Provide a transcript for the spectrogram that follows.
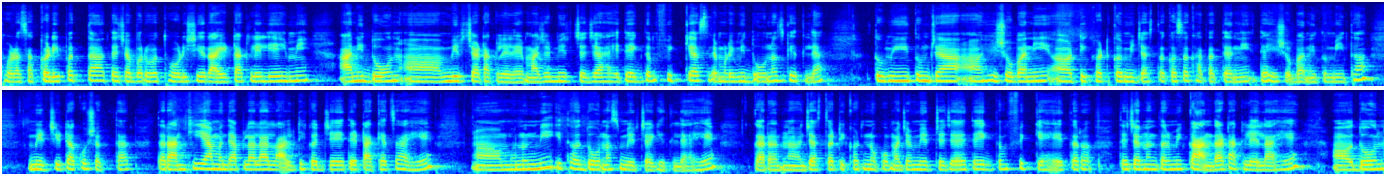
थोडासा कढीपत्ता त्याच्याबरोबर थोडीशी राई टाकलेली आहे मी आणि दोन मिरच्या टाकलेल्या आहे. माझ्या मिरच्या ज्या आहे त्या एकदम फिक्क्या असल्यामुळे मी दोनच घेतल्या. तुम्ही तुमच्या हिशोबाने तिखट कमी जास्त कसं खातात त्यांनी त्या हिशोबाने तुम्ही इथं मिरची टाकू शकतात. तर आणखी यामध्ये आपल्याला लाल तिखट जे आहे ते टाकायचं आहे. म्हणून मी इथं दोनच मिरच्या घेतल्या आहे. कारण जास्त तिखट नको माझ्या मिरच्या ज्या आहे ते एकदम फिक्के आहे. तर त्याच्यानंतर मी कांदा टाकलेला आहे. दोन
